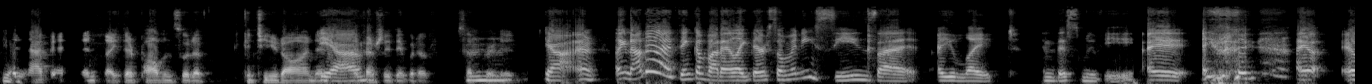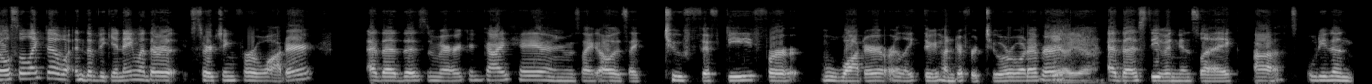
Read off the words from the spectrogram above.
Yeah. didn't happen, then like their problems would have continued on, and Yeah. eventually they would have separated. Yeah, and like now that I think about it, like there's so many scenes that I liked in this movie. I I I, I also liked it in the beginning when they were searching for water, and then this American guy came and was like, "Oh, it's like two fifty for water, or like three hundred for two, or whatever." Yeah, yeah. And then Steven is like, uh, 우리는,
